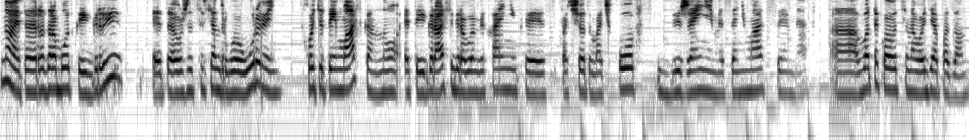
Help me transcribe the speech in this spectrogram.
ну, это разработка игры, это уже совсем другой уровень. Хоть это и маска, но это игра с игровой механикой, с подсчетом очков, с движениями, с анимациями. А, вот такой вот ценовой диапазон.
